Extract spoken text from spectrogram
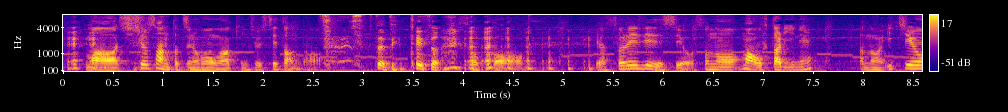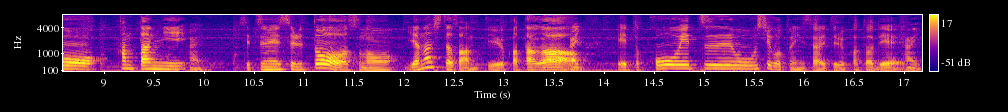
まあ師匠さんたちの方が緊張してたんだ。そう絶対そう。そっか。いやそれでですよ。そのまあお二人ね。あの一応簡単にはい。説明すると、その柳下さんっていう方が、はい。えっと校閲をお仕事にされてる方で、はい。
